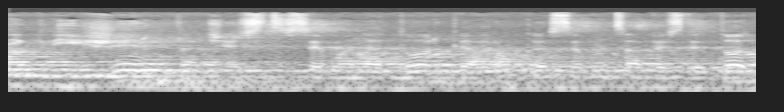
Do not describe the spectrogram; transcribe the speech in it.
neglijent acest semănător că aruncă sămânța peste tot?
